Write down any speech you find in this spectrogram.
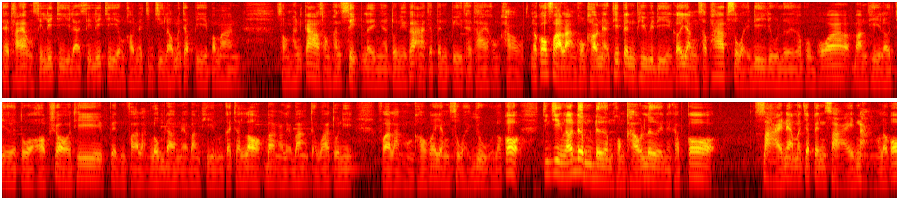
ท้ายๆของซีรีส์ G และซีรีส์ G ของเขาเนี่ยจริงๆแล้วมันจะปีประมาณ 2009 2010 อะไรเงี้ยตัวนี้ก็อาจจะเป็นปีท้ายๆของเขา แล้วก็ฝาหลังของเขาเนี่ยที่เป็น PVD ก็ยังสภาพสวยดีอยู่เลยครับผมเพราะว่าบางทีเราเจอตัวออฟชอร์ที่เป็นฝาหลังลมดำเนี่ยบางทีมันก็จะลอกบ้างอะไรบ้าง แต่ว่าตัวนี้ฝาหลังของเขาก็ยังสวยอยู่ แล้วก็จริง ๆ แล้วเดิมๆของเขาเลยนะครับก็สายเนี่ยมันจะเป็นสายหนังแล้วก็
